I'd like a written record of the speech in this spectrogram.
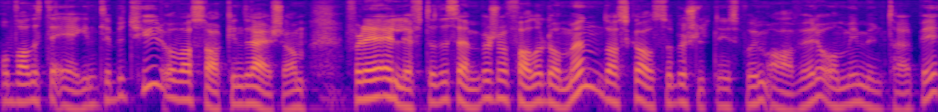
og hva dette egentlig betyr, og hva saken dreier seg om. For det 11. desember så faller dommen. Da skal altså Beslutningsforum avgjøre om immunterapi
